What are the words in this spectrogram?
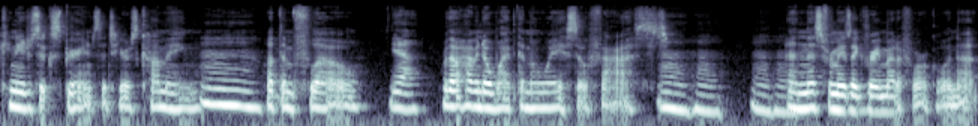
Can you just experience the tears coming? Mm. Let them flow Yeah. without having to wipe them away so fast. Mm-hmm. And this for me is like very metaphorical and not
